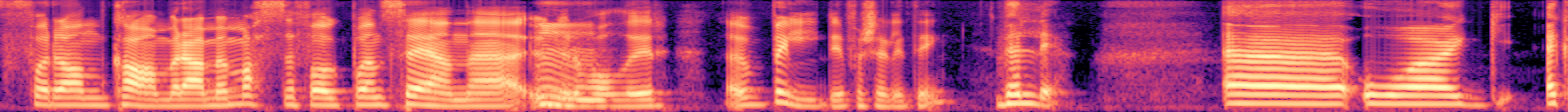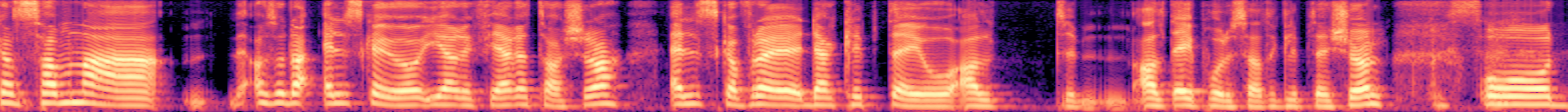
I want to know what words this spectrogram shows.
foran kamera med masse folk på en scene, Mm. underholder. Det er jo veldig forskjellige ting. Veldig. Eh, og jeg kan savne Altså, det elsker jeg jo å gjøre i fjerde etasje. da Elsker, For det, der klippte jeg jo alt Alt jeg produserte, klippte jeg sjøl. Og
